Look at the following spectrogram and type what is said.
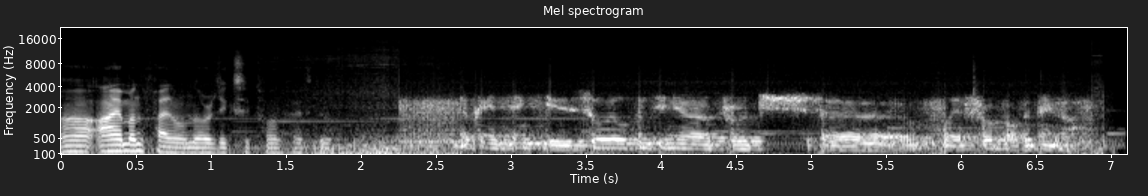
Uh, I'm on final Nordic 6152. Okay, thank you. So we'll continue our approach uh, for Papa Tango.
